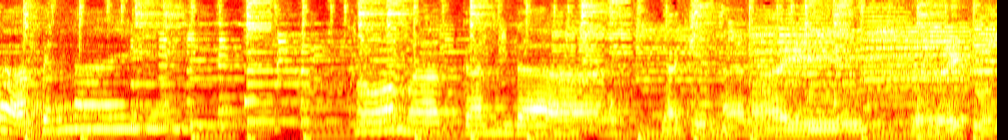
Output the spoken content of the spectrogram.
บ้างเป็นไรท้อมากกันได้ อย่าคิดอะไร เลยคุณ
